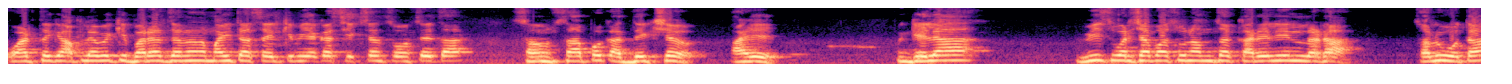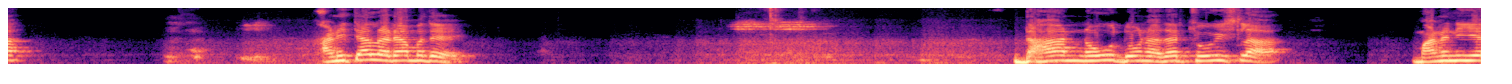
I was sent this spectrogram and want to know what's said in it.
वाटतं की आपल्यापैकी बऱ्याच जणांना माहीत असेल की मी एका शिक्षण संस्थेचा संस्थापक अध्यक्ष आहे. पण गेल्या वीस वर्षापासून आमचा कार्यालयीन लढा चालू होता. आणि त्या लढ्यामध्ये दहा नऊ दोन हजार चोवीसला माननीय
